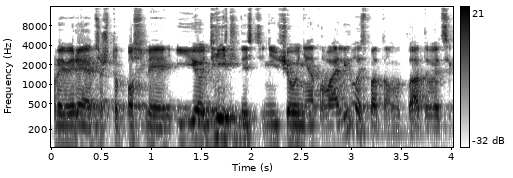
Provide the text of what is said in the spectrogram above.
проверяется, что после ее деятельности ничего не отвалилось, потом выкладывается,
